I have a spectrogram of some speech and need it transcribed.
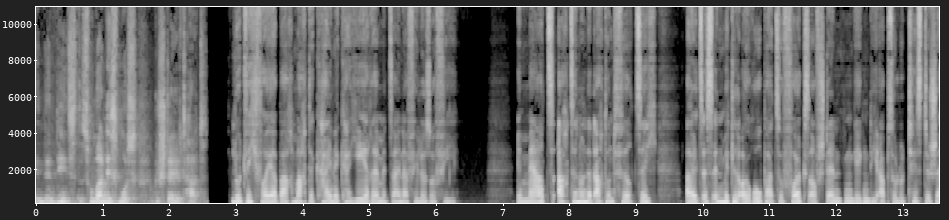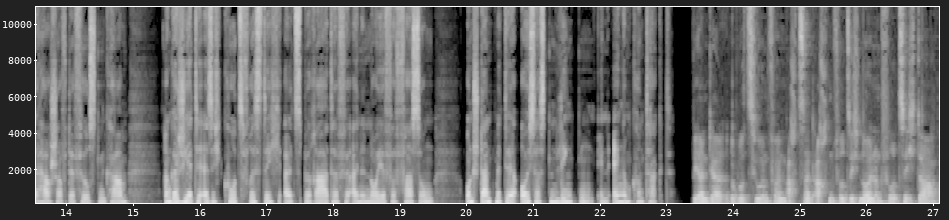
in den Dienst des Humanismus gestellt hat. Ludwig Feuerbach machte keine Karriere mit seiner Philosophie. Im März 1848 als es in Mitteleuropa zu Volksaufständen gegen die absolutistische Herrschaft der Fürsten kam, engagierte er sich kurzfristig als Berater für eine neue Verfassung und stand mit der äußersten Linken in engem Kontakt während der Revolution von 1848, 49, da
